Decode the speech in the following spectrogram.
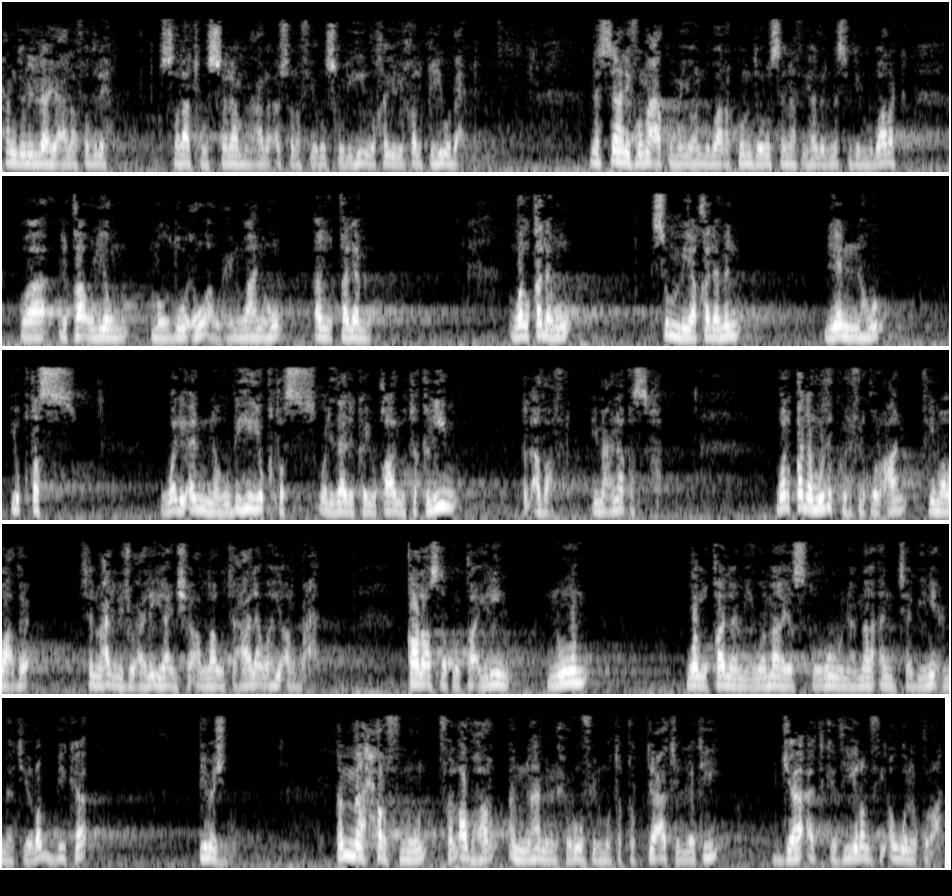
الحمد لله على فضله والصلاة والسلام على أشرف رسله وخير خلقه وبعد. نستأنف معكم أيها المباركون دروسنا في هذا المسجد المبارك ولقاء اليوم موضوع أو عنوانه القلم. والقلم سمي قلما لأنه يقتص ولأنه به يقتص ولذلك يقال تقليم الأظافر بمعنى قصها. والقلم ذكر في القرآن في مواضع سنعرج عليها إن شاء الله تعالى وهي أربعة. قال أصدق القائلين نون والقلم وما يسطرون ما أنت بنعمة ربك بمجنون. أما حرف نون فالأظهر أنها من الحروف المتقطعة التي جاءت كثيرا في أول القرآن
